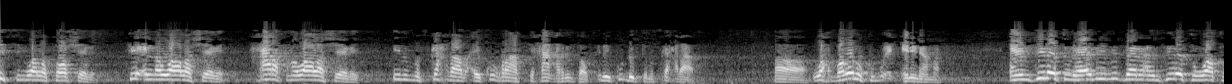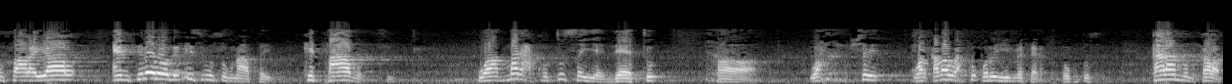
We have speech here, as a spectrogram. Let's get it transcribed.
ism waa la soo sheegay ficilna waa la sheegay xarafna waa la sheegay inuu maskaxdaada ay ku raasikaan arrintaas inay ku dhegto maskaxdaada wax badanu kugu celcelina marka. Amhilatun haadihi middaanu amhilatun waa tusaalayaal. Amhiladoo lilismi u sugnaatay. Kitaabu waa magac ku tusaya daato wax shay warqada wax ku qoran yihiin maalan oo kutusa qalamun qalab.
